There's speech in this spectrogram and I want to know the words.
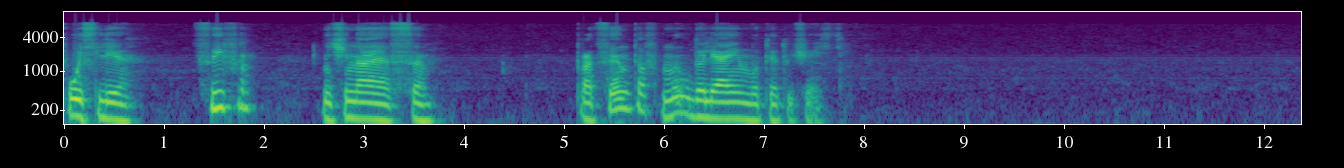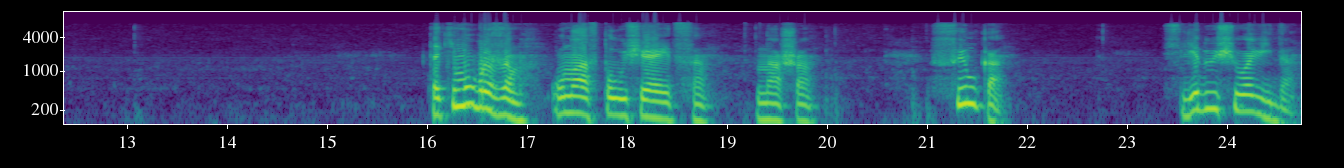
После цифр, начиная с процентов, мы удаляем вот эту часть. Таким образом, у нас получается наша ссылка следующего вида.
